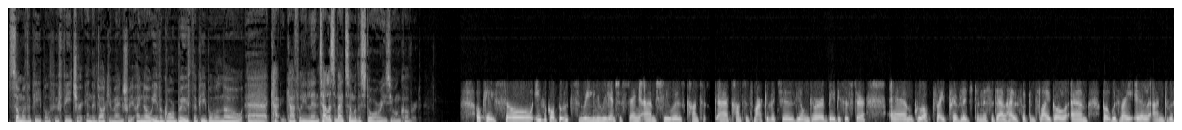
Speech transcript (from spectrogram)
some of the people who feature in the documentary. I know Eva Gore Booth, the people will know uh, Kathleen Lynn. Tell us about some of the stories you uncovered. Okay, so Eva Gore Booth's really, really interesting. Um, she was Con- uh, Constance Markievicz's younger baby sister. Um, grew up very privileged in this Lissadell house up in Sligo, um, but was very ill and was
